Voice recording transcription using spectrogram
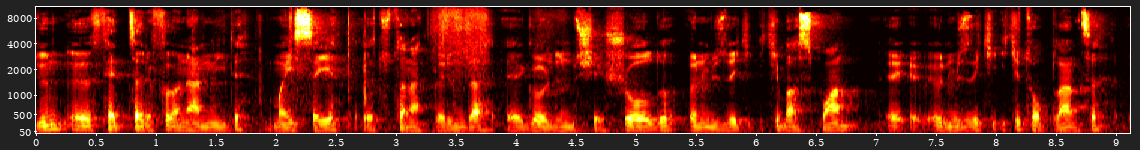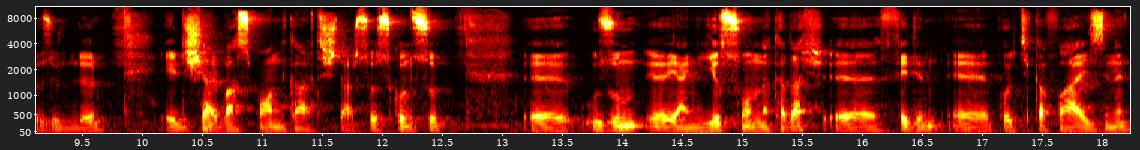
Dün e, FED tarafı önemliydi. Mayıs ayı e, tutanaklarında e, gördüğümüz şey şu oldu. Önümüzdeki iki bas puan, önümüzdeki iki toplantı özür diliyorum. 50'şer bas puanlık artışlar söz konusu. Uzun yani yıl sonuna kadar Fed'in politika faizinin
